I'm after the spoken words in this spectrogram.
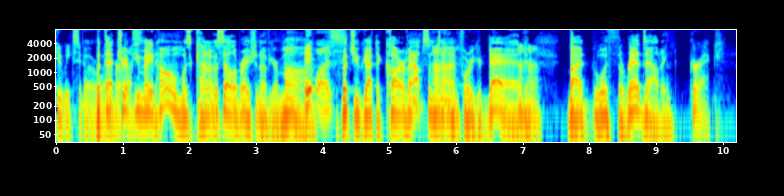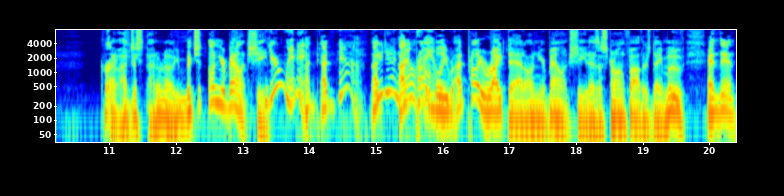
two weeks ago. Or But that trip you made home was kind of a celebration of your mom. It was. But you got to carve out some time Uh-huh. for your dad Uh-huh. by with the Reds outing. correct, correct. So I just I don't know. You- It's just on your balance sheet. You're winning. I'd- I'd- yeah, I'd, you're doing I'd well, probably Sam. I'd probably write that on your balance sheet as a strong Father's Day move, and then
